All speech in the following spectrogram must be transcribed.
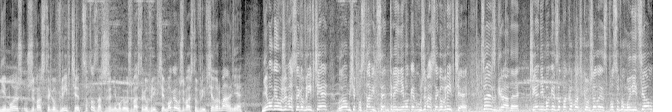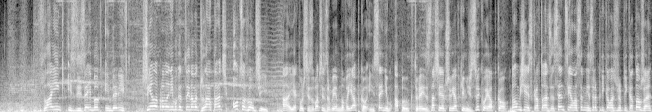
Nie możesz używać tego w rifcie. Co to znaczy, że nie mogę używać tego w rifcie? Mogę używać to w rifcie normalnie. Nie mogę używać tego w rifcie? Udało mi się postawić centry i nie mogę używać tego w rifcie. Co jest grane? Czy ja nie mogę zapakować go w żaden sposób amunicją? Flying is disabled in the rift. Czy ja naprawdę nie mogę tutaj nawet latać? O co chodzi? A, jak możecie zobaczyć, zrobiłem nowe jabłko, Insanium Apple, które jest znacznie lepszym jabłkiem niż zwykłe jabłko. Udało mi się je skraftować z esencji, a następnie zreplikować w replikatorze.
